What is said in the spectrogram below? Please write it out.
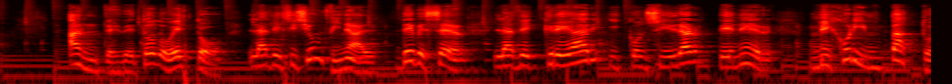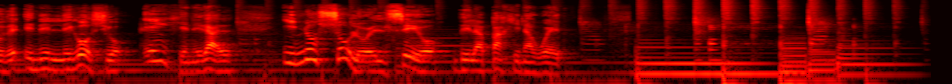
Antes de todo esto, la decisión final debe ser la de crear y considerar tener mejor impacto en el negocio en general y no solo el SEO de la página web.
